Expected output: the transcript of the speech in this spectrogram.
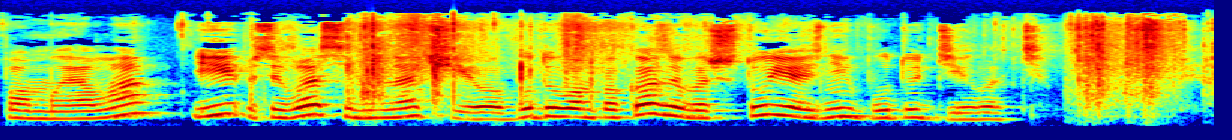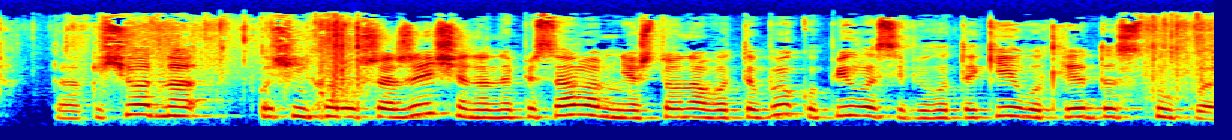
Помыла и взяла семена чиа. Буду вам показывать, что я из них буду делать. Так, еще одна очень хорошая женщина написала мне, что она в ВТБ купила себе вот такие вот ледоступы.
